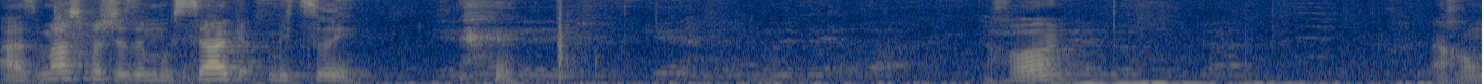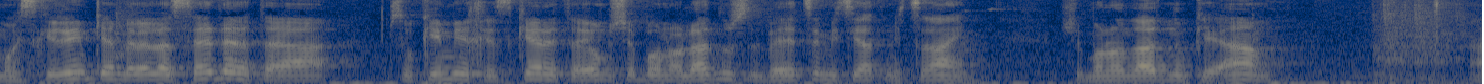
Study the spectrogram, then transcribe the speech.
אז משמע שזה מושג מצרי. נכון? אנחנו מזכירים, כן, בליל הסדר, את הפסוקים ביחזקאל, את היום שבו נולדנו, שזה בעצם יציאת מצרים, שבו נולדנו כעם. אמ.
